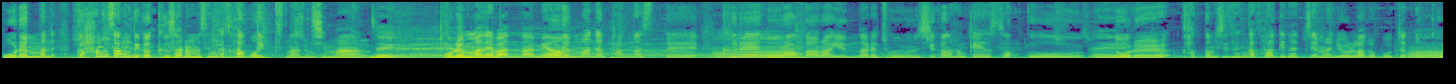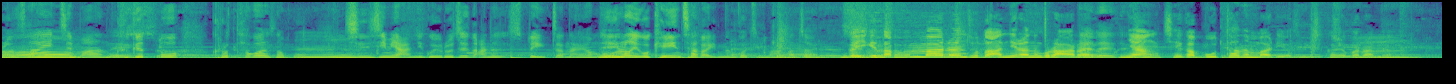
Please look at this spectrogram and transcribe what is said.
오랜만에 그러니까 항상 내가 그 사람을 생각하고 있진 않지만 네 오랜만에 만나면 오랜만에 만났을 때 아. 그래 너랑 나랑 옛날에 좋은 시간 함께 했었고 네. 너를 가끔씩 생각하긴 했지만 연락을 못했던 아. 그런 사이지만 네. 그게 또 그렇다고 해서 뭐 음. 진심이 아니고 이러진 않을 수도 있잖아요 네. 물론 이거 개인차가 있는 거지만 맞아. 그러니까 네, 이게 나쁜 말은 저도 아니라는 걸 알아요. 네네네. 그냥 제가 못하는 말이에요. 솔직하게 말하면. 음,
